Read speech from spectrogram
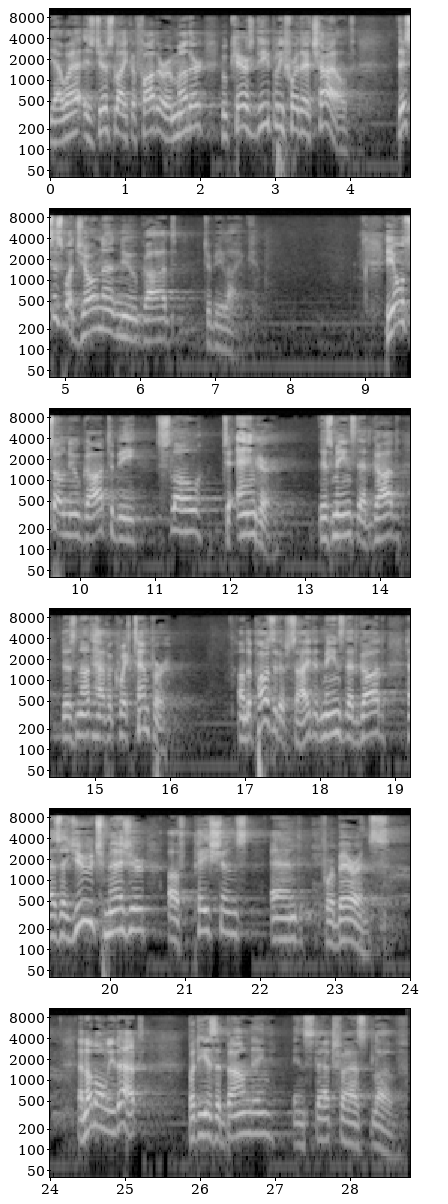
Yahweh is just like a father or a mother who cares deeply for their child. This is what Jonah knew God to be like. He also knew God to be slow to anger. This means that God does not have a quick temper. On the positive side, it means that God has a huge measure of patience and forbearance. And not only that, but He is abounding in steadfast love.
